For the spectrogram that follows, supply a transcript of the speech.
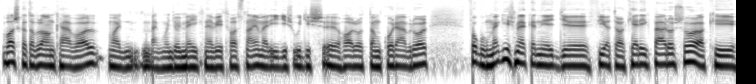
Vaskata Blankával, majd megmondja, hogy melyik nevét használja, mert így is úgy is hallottam korábbról. Fogunk megismerkedni egy fiatal kerékpárosról, aki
